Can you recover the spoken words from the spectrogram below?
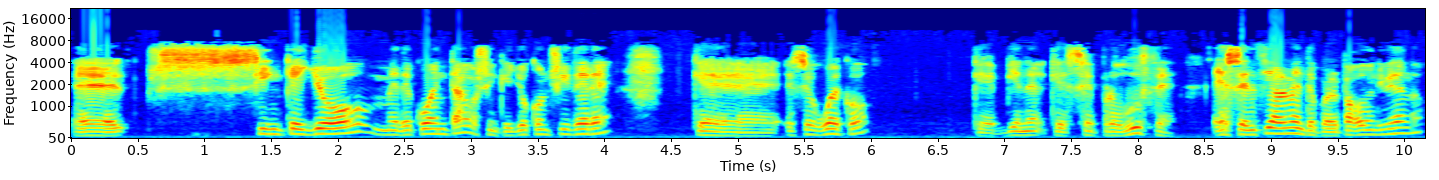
eh, sin que yo me dé cuenta o sin que yo considere que ese hueco que viene, que se produce esencialmente por el pago de un dividendo,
